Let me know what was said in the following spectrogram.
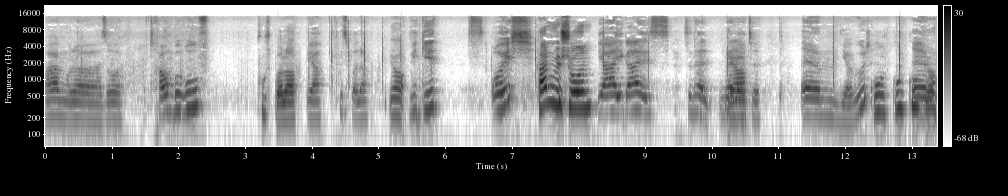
Fragen oder so. Traumberuf. Fußballer. Ja, Fußballer. Ja. Wie geht's euch? Hatten wir schon. Ja, egal, es sind halt mehr Ja. Leute. Ähm, ja gut. Gut, gut, gut, ähm, ja.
